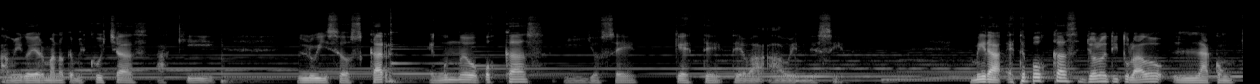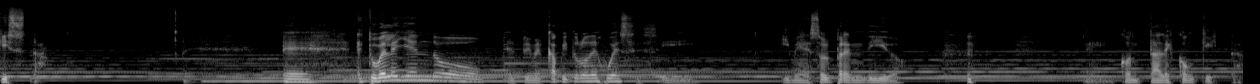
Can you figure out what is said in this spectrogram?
amigo y hermano que me escuchas. Aquí Luis Oscar en un nuevo podcast y yo sé que este te va a bendecir. Mira, este podcast yo lo he titulado La Conquista. Eh, estuve leyendo el primer capítulo de Jueces y, me he sorprendido eh, con tales conquistas.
